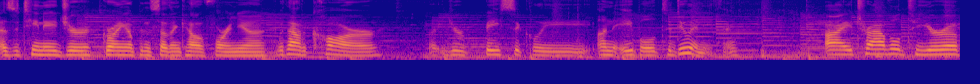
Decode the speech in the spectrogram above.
As a teenager, growing up in Southern California, without a car, uh, you're basically unable to do anything. I traveled to Europe.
